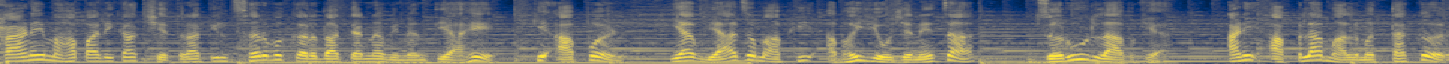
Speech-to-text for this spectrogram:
ठाणे महापालिका क्षेत्रातील सर्व करदात्यांना विनंती आहे की आपण या व्याज माफी अभय योजनेचा जरूर लाभ घ्या आणि आपला मालमत्ता कर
